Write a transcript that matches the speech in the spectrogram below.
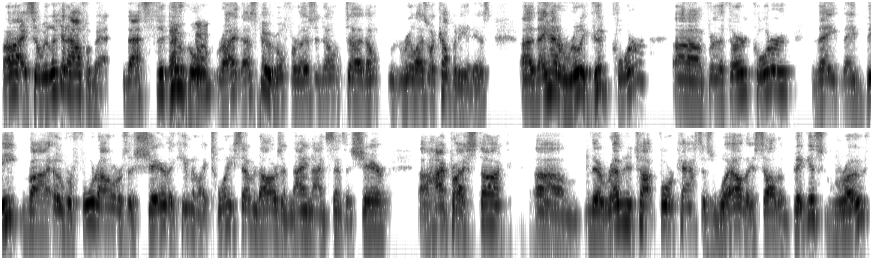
All right, so we look at Alphabet. That's the That's Google, Google, right? That's Google. For those that don't uh, don't realize what company it is, uh, they had a really good quarter. Um, for the third quarter, they they beat by over four dollars a share. They came in like twenty seven dollars and ninety nine cents a share. A high price stock. Um, their revenue top forecast as well. They saw the biggest growth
